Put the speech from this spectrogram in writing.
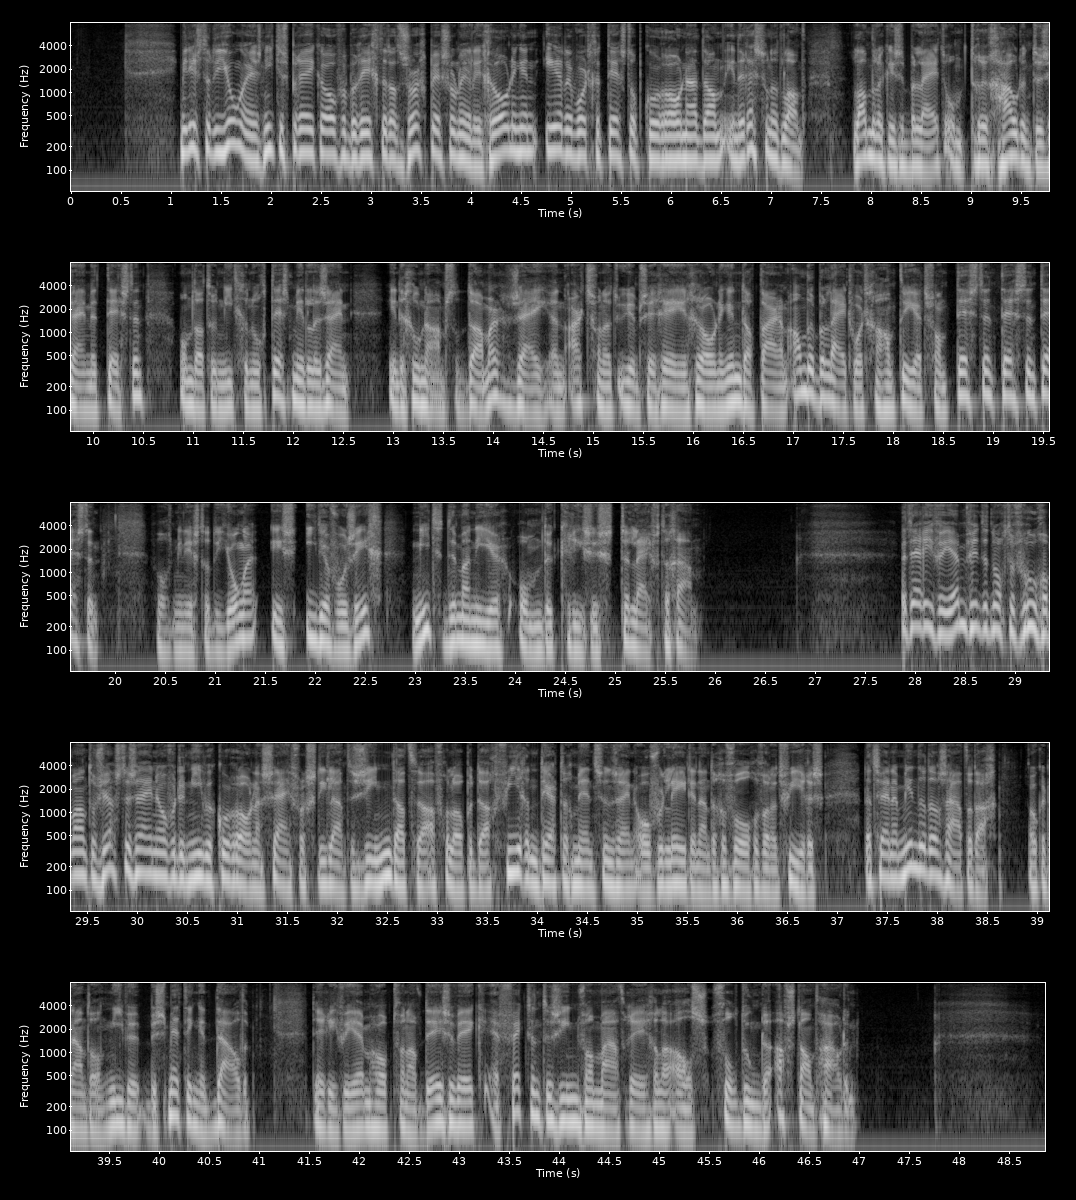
Minister De Jonge is niet te spreken over berichten dat zorgpersoneel in Groningen eerder wordt getest op corona dan in de rest van het land. Landelijk is het beleid om terughoudend te zijn met testen, omdat er niet genoeg testmiddelen zijn. In de Groene Amsterdammer zei een arts van het UMCG in Groningen dat daar een ander beleid wordt gehanteerd van testen, testen, testen. Volgens minister De Jonge is ieder voor zich niet de manier om de crisis te lijf te gaan. Het RIVM vindt het nog te vroeg om enthousiast te zijn over de nieuwe coronacijfers. Die laten zien dat de afgelopen dag 34 mensen zijn overleden aan de gevolgen van het virus. Dat zijn er minder dan zaterdag. Ook het aantal nieuwe besmettingen daalde. De RIVM hoopt vanaf deze week effecten te zien van maatregelen als voldoende afstand houden.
